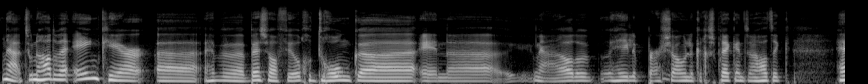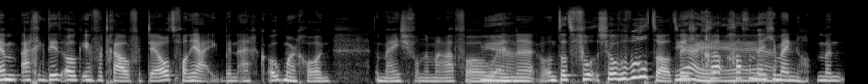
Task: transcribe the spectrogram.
nou, toen hadden we één keer eh, hebben we best wel veel gedronken. En eh nou, hadden we hele persoonlijke gesprekken. En toen had ik hem eigenlijk dit ook in vertrouwen verteld. Van ja, ik ben eigenlijk ook maar gewoon een meisje van de MAVO. Ja. En, eh, want dat zo voelt dat. Weet Ja, je, ik gaf een beetje mijn, mijn,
